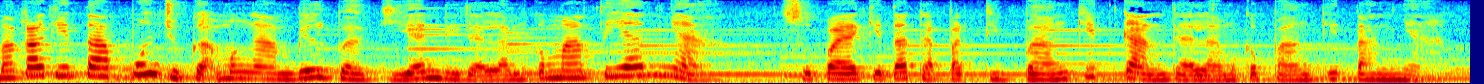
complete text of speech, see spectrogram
Maka kita pun juga mengambil bagian di dalam kematiannya supaya kita dapat dibangkitkan dalam kebangkitannya.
